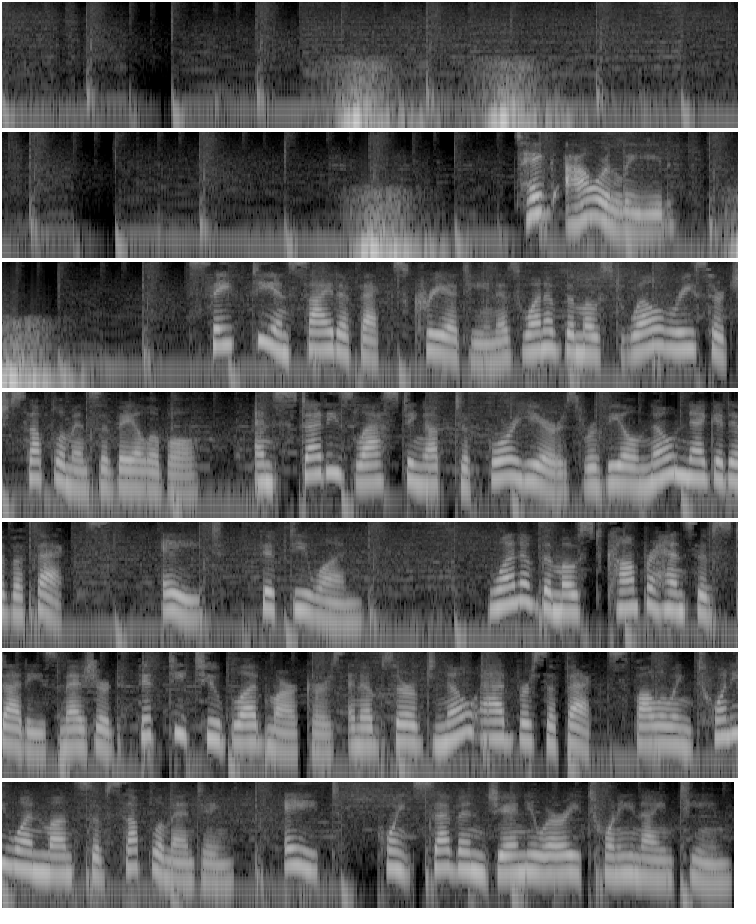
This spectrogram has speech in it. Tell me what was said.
Take our lead. Safety and side effects Creatine is one of the most well-researched supplements available, and studies lasting up to four years reveal no negative effects. 8, 51. One of the most comprehensive studies measured 52 blood markers and observed no adverse effects following 21 months of supplementing. 8.7 January 2019.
